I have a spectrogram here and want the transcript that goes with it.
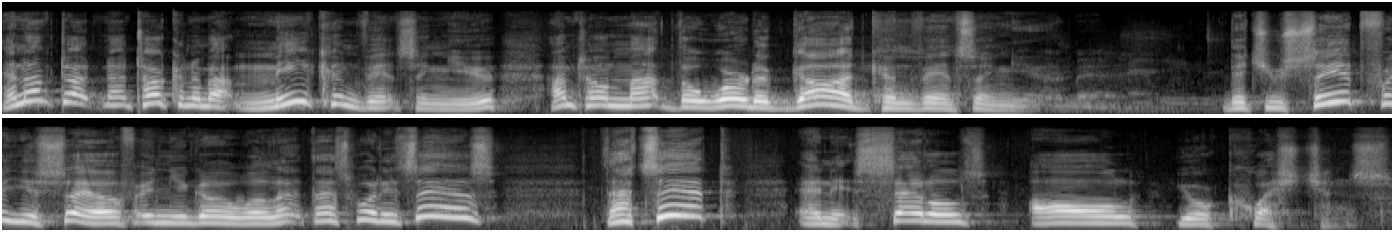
and I'm ta- not talking about me convincing you, I'm talking about the Word of God convincing you. Amen. That you see it for yourself and you go, well, that, that's what it says. That's it. And it settles all your questions.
